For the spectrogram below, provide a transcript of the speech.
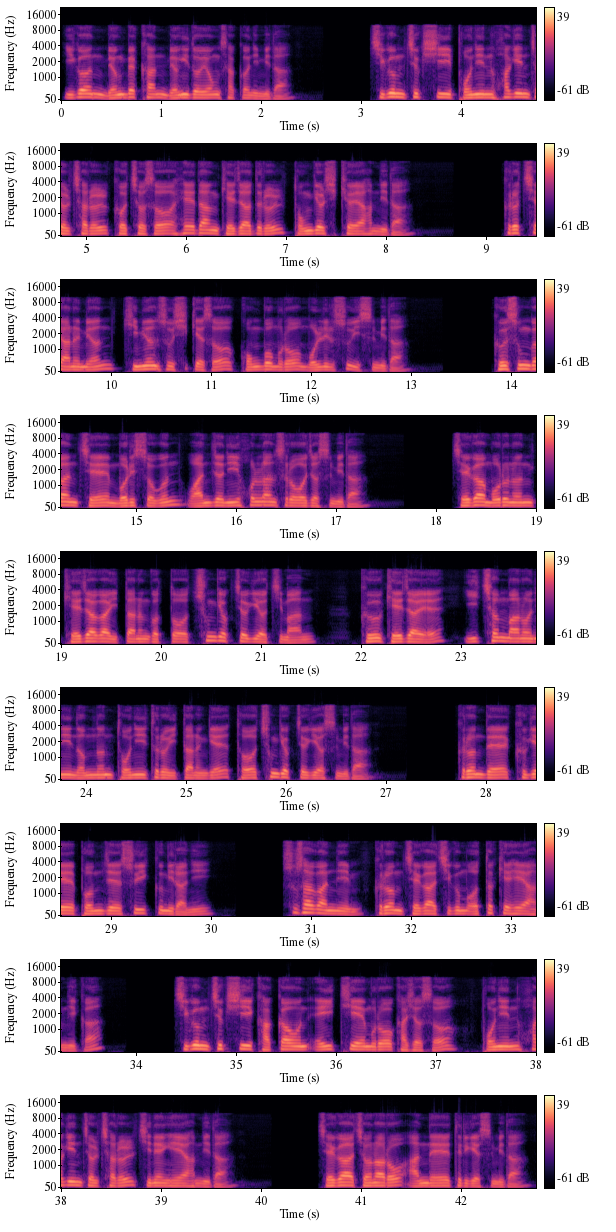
이건 명백한 명의도용 사건입니다. 지금 즉시 본인 확인 절차를 거쳐서 해당 계좌들을 동결시켜야 합니다. 그렇지 않으면 김현수 씨께서 공범으로 몰릴 수 있습니다. 그 순간 제 머릿속은 완전히 혼란스러워졌습니다. 제가 모르는 계좌가 있다는 것도 충격적이었지만 그 계좌에 2천만 원이 넘는 돈이 들어 있다는 게 더 충격적이었습니다. 그런데 그게 범죄 수익금이라니. 수사관님, 그럼 제가 지금 어떻게 해야 합니까? 지금 즉시 가까운 ATM으로 가셔서 본인 확인 절차를 진행해야 합니다. 제가 전화로 안내해 드리겠습니다.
